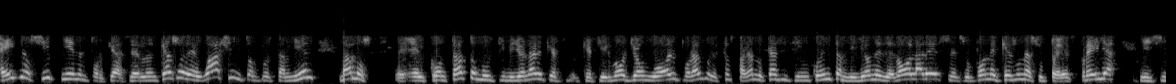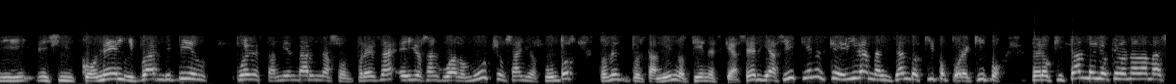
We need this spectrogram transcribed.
ellos sí tienen por qué hacerlo. En caso de Washington, pues también, vamos, eh, el contrato multimillonario que, firmó John Wall, por algo le estás pagando casi 50 millones de dólares, se supone que es una superestrella, y si, y si con él y Bradley Beal puedes también dar una sorpresa. Ellos han jugado muchos años juntos, entonces pues también lo tienes que hacer y así tienes que ir analizando equipo por equipo. Pero quitando yo creo nada más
